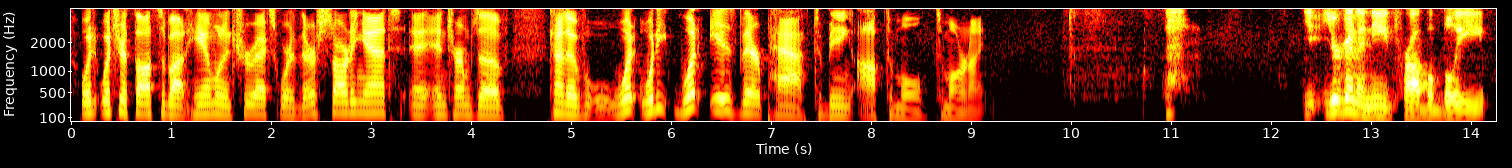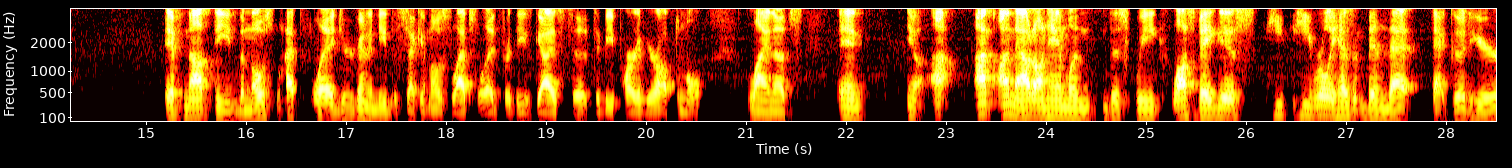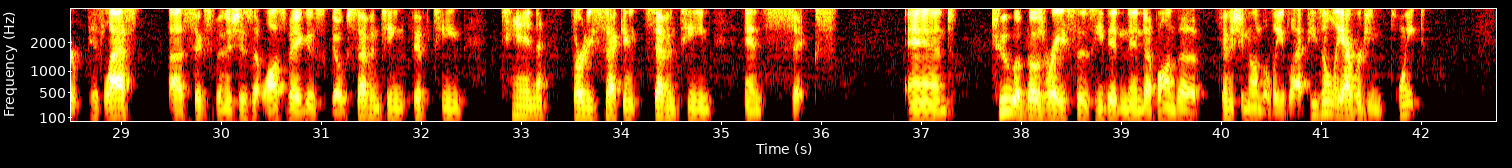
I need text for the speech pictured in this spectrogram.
What, what's your thoughts about Hamlin and Truex, where they're starting at in, in terms of kind of what what do you, what is their path to being optimal tomorrow night? You're going to need probably if not the the most laps led, you're going to need the second most laps led for these guys to to be part of your optimal lineups. And you know, I, I'm I'm out on Hamlin this week. Las Vegas, he he really hasn't been that that good here. His last uh, six finishes at Las Vegas go 17, 15, 10, 32nd, 17, and six. And two of those races, he didn't end up on the finishing on the lead lap. He's only averaging point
